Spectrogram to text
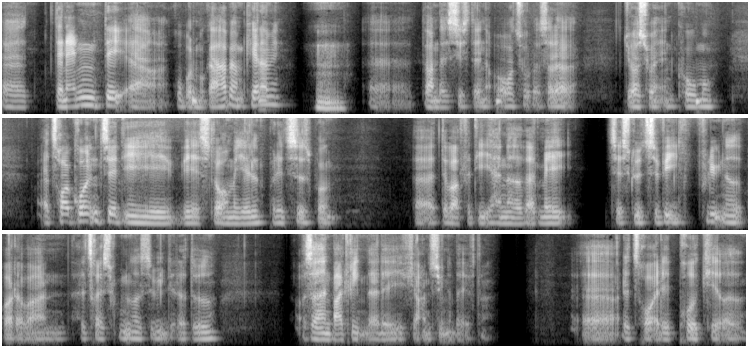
Øh, den anden, det er Robert Mugabe, ham kender vi. Mm. Øh, det var ham, der i sidste ende overtog det, så er der Joshua Nkomo. Jeg tror, at grunden til, at de vil slå ham ihjel på det tidspunkt, øh, det var, fordi han havde været med til at skyde civil fly ned, hvor der var en 50-100 civile, der døde. Og så havde han bare grint af det i fjernsynet bagefter. Øh, og det tror jeg, det provokerede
